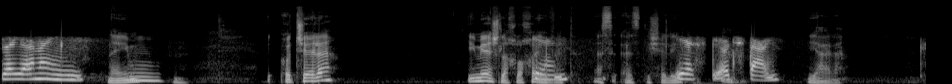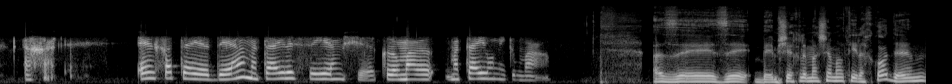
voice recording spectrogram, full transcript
זה היה נעים. נעים? עוד שאלה? אם יש לך, לא חייבת. אז, אז תשאלי. יש לי עוד שתיים. יאללה. אחת. איך אתה יודע מתי לסיים שיר? כלומר, מתי הוא נגמר? אז אה, זה, בהמשך למה שאמרתי לך קודם,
